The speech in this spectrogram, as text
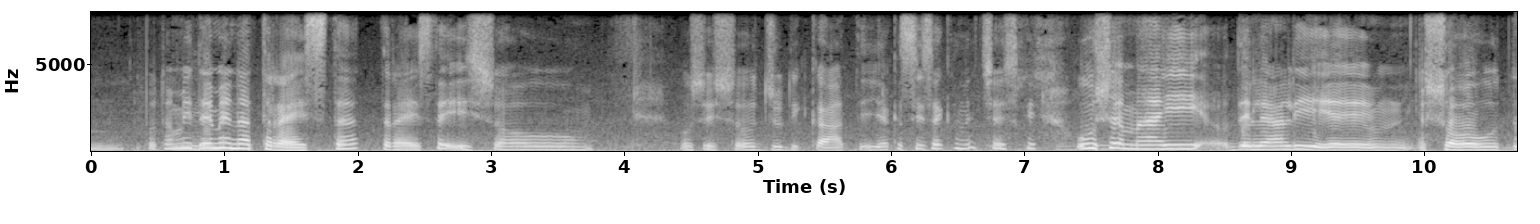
Hm. Potom jdeme na trest, trest jsou už jsou judikáty, jak si řekne česky. Už mají, dělali eh, soud,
